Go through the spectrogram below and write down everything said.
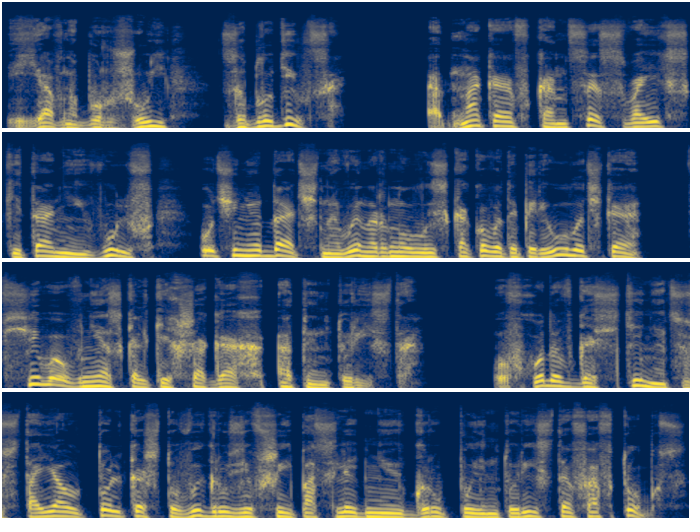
и явно буржуй, заблудился. Однако в конце своих скитаний Вульф очень удачно вынырнул из какого-то переулочка всего в нескольких шагах от интуриста. У входа в гостиницу стоял только что выгрузивший последнюю группу интуристов автобус.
